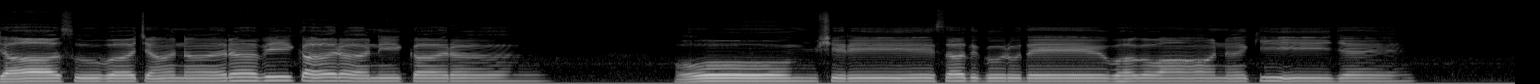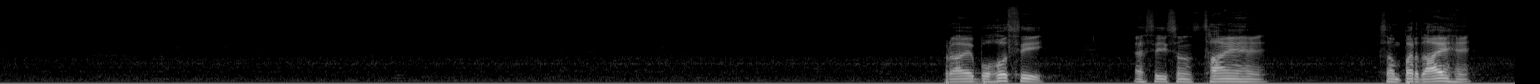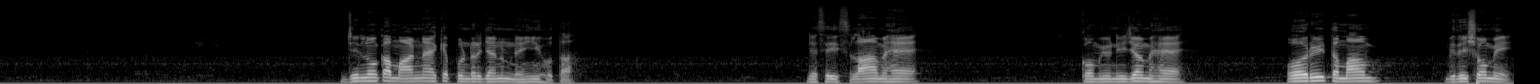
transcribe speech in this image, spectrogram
جاسوچ نبر کرم شری ست گروے بھگوان کی جے پرائ بہت سی ایسی سنتھا ہیں سمپردائے ہیں۔ جن لوگوں کا ماننا ہے کہ پنرجنم نہیں ہوتا۔ جیسے اسلام ہے، کمیونزم ہے، اور بھی تمام ودیشوں میں۔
